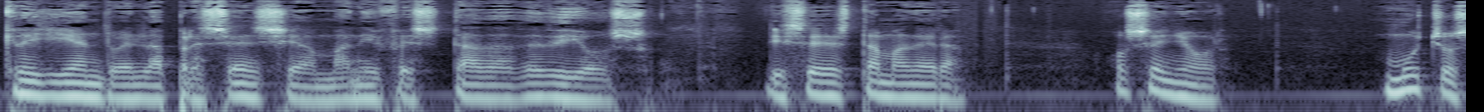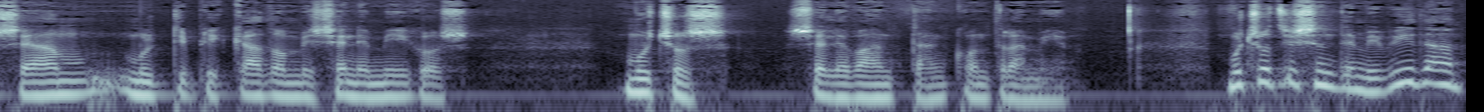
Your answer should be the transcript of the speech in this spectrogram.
creyendo en la presencia manifestada de Dios dice de esta manera, Oh Señor, muchos se han multiplicado mis enemigos, muchos se levantan contra mí. Muchos dicen de mi vida,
